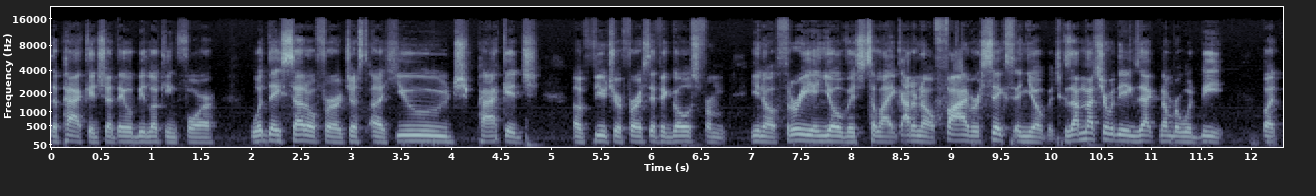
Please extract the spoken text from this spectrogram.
the package that they would be looking for, would they settle for just a huge package of future first if it goes from you know three in Jovic to like I don't know five or six in Jovic? Because I'm not sure what the exact number would be, but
